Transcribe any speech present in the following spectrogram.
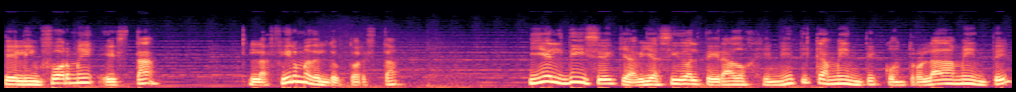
El informe está. La firma del doctor está. Y él dice que había sido alterado genéticamente, controladamente,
